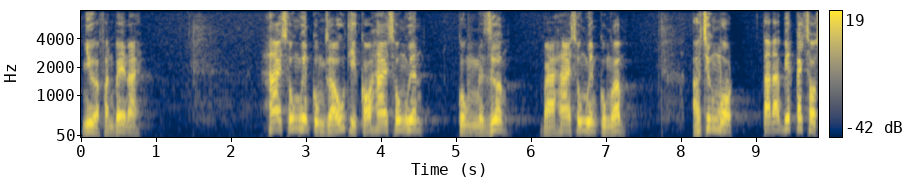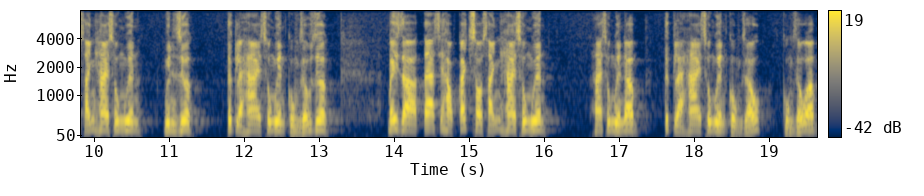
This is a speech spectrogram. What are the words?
như ở phần B này. Hai số nguyên cùng dấu thì có hai số nguyên cùng dương và hai số nguyên cùng âm. Ở chương 1 ta đã biết cách so sánh hai số nguyên nguyên dương, tức là hai số nguyên cùng dấu dương. Bây giờ ta sẽ học cách so sánh hai số nguyên, hai số nguyên âm, tức là hai số nguyên cùng dấu, cùng dấu âm.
